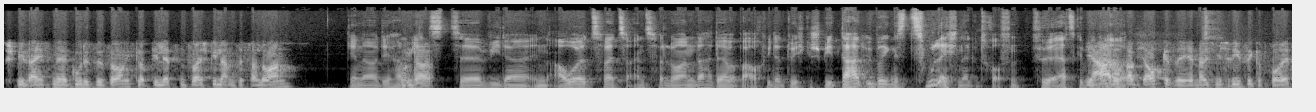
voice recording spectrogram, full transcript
spielt eigentlich eine gute Saison. Ich glaube, die letzten zwei Spiele haben sie verloren. Genau, die haben jetzt äh, wieder in Aue 2 zu 1 verloren, da hat er aber auch wieder durchgespielt. Da hat übrigens Zulechner getroffen für Erzgebirge Ja, Aue. das habe ich auch gesehen, da habe ich mich riesig gefreut.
